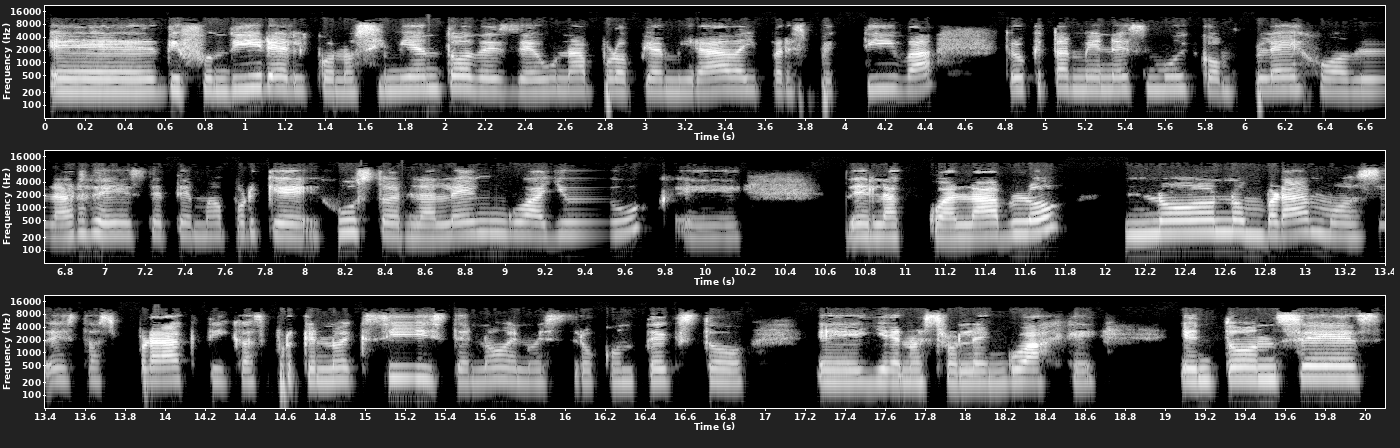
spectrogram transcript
eh, difundir el conocimiento desde una propia mirada y perspectiva. Creo que también es muy complejo hablar de este tema porque justo en la lengua yuk, de la cual hablo, no nombramos estas prácticas porque no existen ¿no? en nuestro contexto eh, y en nuestro lenguaje. Entonces,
